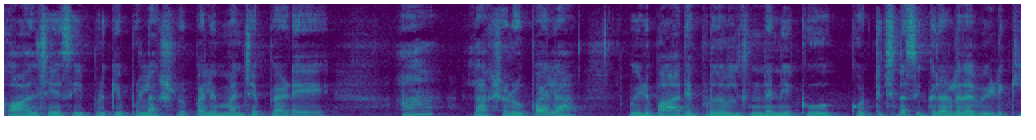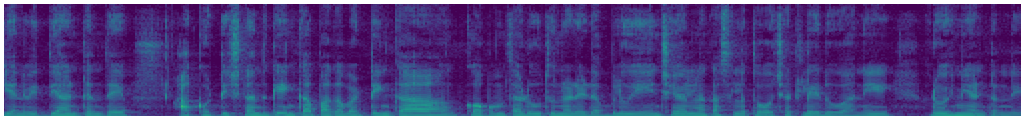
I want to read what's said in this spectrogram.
కాల్ చేసి ఇప్పటికిప్పుడు లక్ష రూపాయలు ఇమ్మని చెప్పాడే. "ఆ, లక్ష రూపాయల? వీడి బాధ ఎప్పుడు వదులుతుంది నీకు? కొట్టించిన సిగ్గురాలేదా వీడికి? అని విద్య అంటుంటే ఆ కొట్టించినందుకే ఇంకా పగబట్టి ఇంకా కోపంతో అడుగుతున్నాడే డబ్బులు. ఏం చేయాలో నాకు అసలు తోచట్లేదు అని రోహిణి అంటుంది.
